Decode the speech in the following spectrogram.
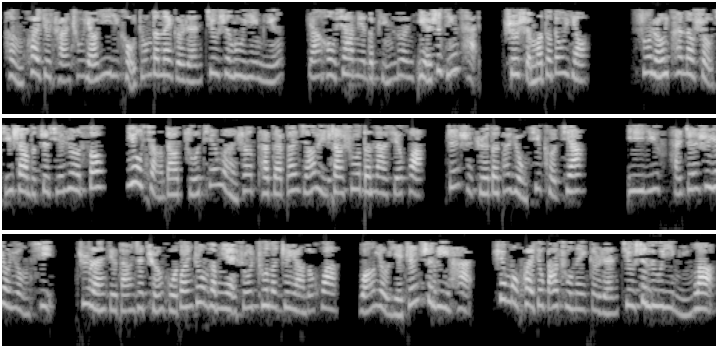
很快就传出姚依依口中的那个人就是陆一鸣，然后下面的评论也是精彩，说什么的都有。苏柔看到手机上的这些热搜，又想到昨天晚上他在颁奖礼上说的那些话，真是觉得他勇气可嘉。依依还真是有勇气，居然就当着全国观众的面说出了这样的话，网友也真是厉害，这么快就扒出那个人就是陆一鸣了。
